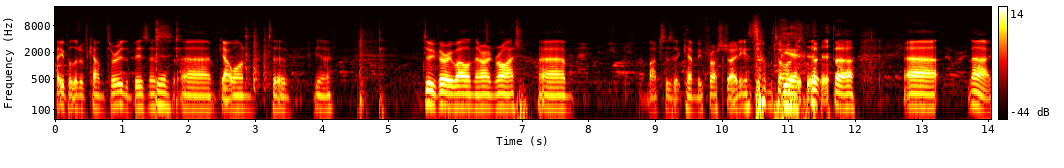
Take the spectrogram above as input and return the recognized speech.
people that have come through the business uh, go on to, you know, do very well in their own right. Um, much as it can be frustrating sometimes, Yeah. but uh, uh, no,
